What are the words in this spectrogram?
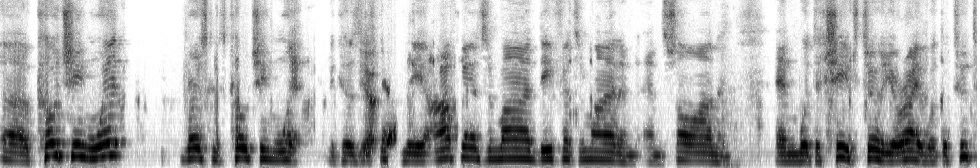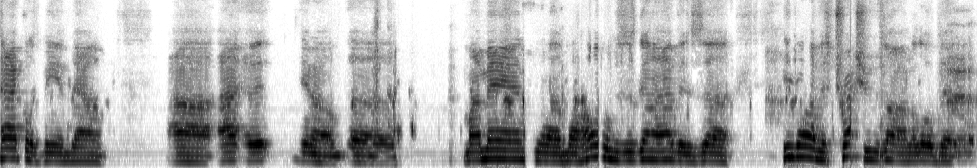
uh, coaching wit versus coaching wit because Yep. it's the offensive mind, defensive mind, and and so on, and and with the Chiefs too. You're right. With the two tackles being down, uh, I uh, you know. My man uh, Mahomes is gonna have his uh, he's gonna have his truck shoes on a little bit.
